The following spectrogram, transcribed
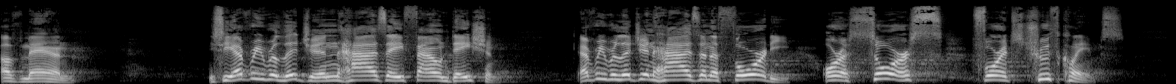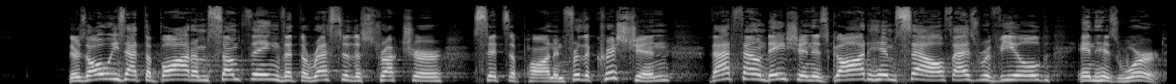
of man. You see, every religion has a foundation. Every religion has an authority or a source for its truth claims. There's always at the bottom something that the rest of the structure sits upon. And for the Christian, that foundation is God himself as revealed in his word.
